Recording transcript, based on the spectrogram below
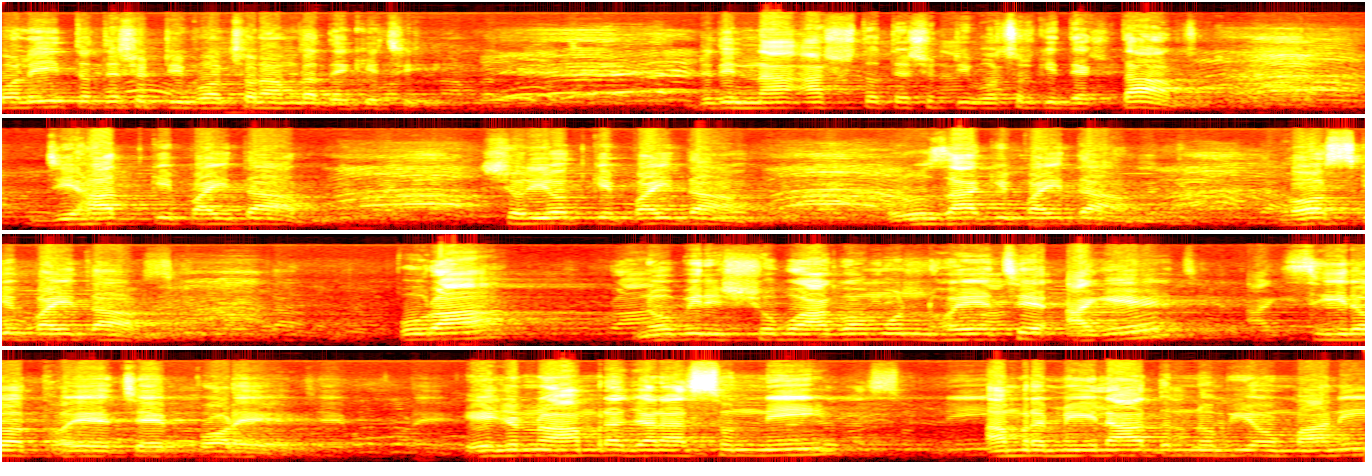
বলেই তো তেষট্টি বছর আমরা দেখেছি। যদি না আসতো তেষট্টি বছর কি দেখতাম? জিহাদ কি পাইতাম? শরীয়ত কি পাইতাম? রোজা কি পাইতাম? হজ কি পাইতাম? পুরা নবীর শুভ আগমন হয়েছে আগে, সিরত হয়েছে পরে। এই জন্য আমরা যারা সুন্নি, আমরা মিলাদ নবীও মানি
